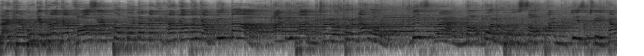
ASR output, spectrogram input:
และแขกผู้เกียรติทุกท่านครับ ขอเสียงปรบมือดังๆอีกครั้งครับ ให้กับนิต้าอานิพันธ์เฉลิมบุรณวงศ์มิสแกรนด์หนองบัวลำพู 2024 ครับ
